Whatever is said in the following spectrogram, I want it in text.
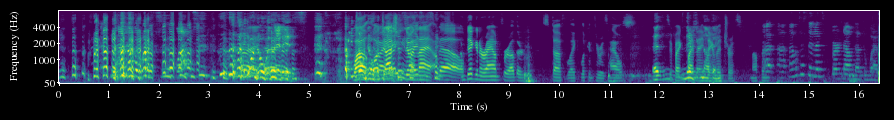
what? I don't know what that is. I While- don't know while Josh that is is. doing that, I'm- I'm digging around for other stuff like looking through his house Uh, see if I can find anything nothing. of interest nothing I, I, I would just say let's burn down that web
